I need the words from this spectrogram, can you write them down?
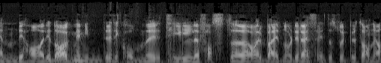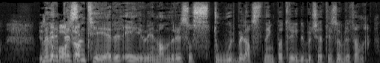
enn de har i dag, med mindre de kommer til fast arbeid når de reiser inn til Storbritannia. Men representerer EU-innvandrere så stor belastning på trygdebudsjettet i Storbritannia?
